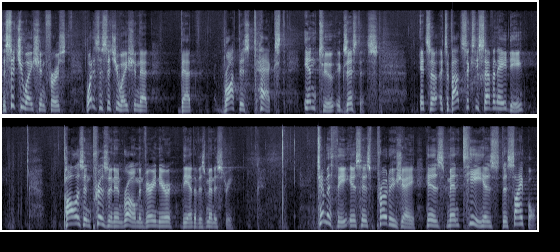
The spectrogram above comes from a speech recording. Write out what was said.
The situation first, what is the situation that, that brought this text into existence? It's, a, it's about 67 AD. Paul is in prison in Rome and very near the end of his ministry. Timothy is his protege, his mentee, his disciple.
